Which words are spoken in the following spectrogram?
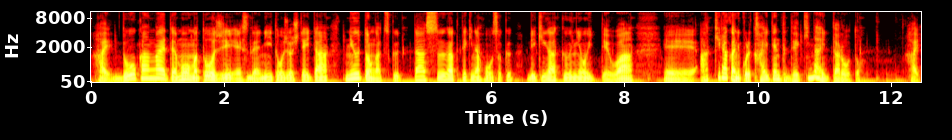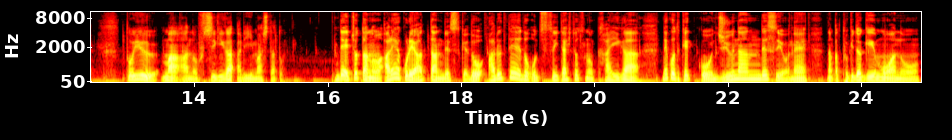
はい、どう考えても、まあ、当時すでに登場していたニュートンが作った数学的な法則力学においては、えー明らかにこれ回転ってできないだろうと。はい、という、まあ、あの不思議がありましたと。で、ちょっとあの、あれやこれやあったんですけど、ある程度落ち着いた一つの回が、猫って結構柔軟ですよね。なんか時々もうあの、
